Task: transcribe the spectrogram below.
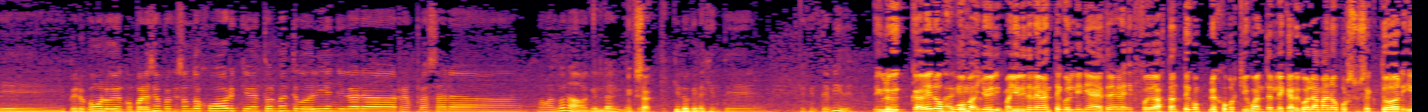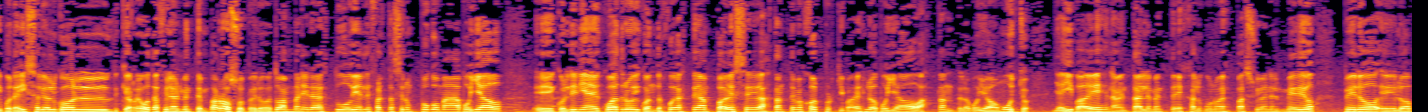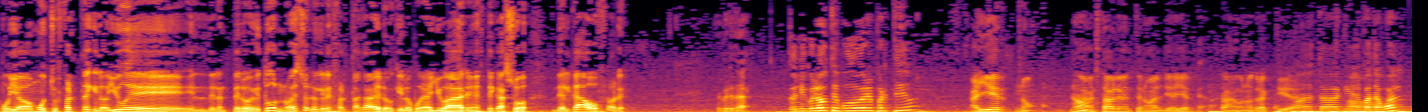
Eh, pero ¿cómo lo vio en comparación? Porque son dos jugadores que eventualmente podrían llegar a reemplazar a, a Maldonado, que es, la- Exacto. que es lo que la gente, la gente pide. Y lo que Cabero jugó mayor- mayoritariamente con línea de tres fue bastante complejo porque Wander le cargó la mano por su sector y por ahí salió el gol que rebota finalmente en Barroso, pero de todas maneras estuvo bien, le falta ser un poco más apoyado eh, con línea de cuatro y cuando juega Esteban Pavés se ve bastante mejor porque Pavés lo ha apoyado bastante, lo ha apoyado mucho y ahí Pavés lamentablemente deja algunos espacios en el medio, pero eh, lo ha apoyado mucho. Falta que lo ayude el delantero de turno, eso es lo que le falta a Cabero, que lo puede ayudar en este caso Delgado o Flores. Es verdad. Don Nicolau, ¿te pudo ver el partido? Ayer no. ¿No? Lamentablemente no, el día de ayer. Estaba con otra actividad. ¿Dónde estaba aquí en el. Patagual?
